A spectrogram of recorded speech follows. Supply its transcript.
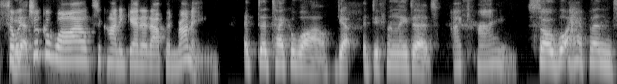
so yeah. it took a while to kind of get it up and running. It did take a while. Yeah, it definitely did. Okay. So what happened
